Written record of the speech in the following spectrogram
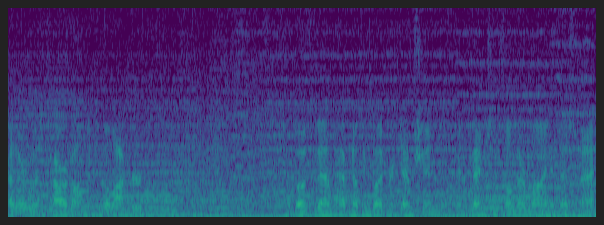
Heather was powerbombed into the locker. Both of them have nothing but redemption and vengeance on their mind in this match.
